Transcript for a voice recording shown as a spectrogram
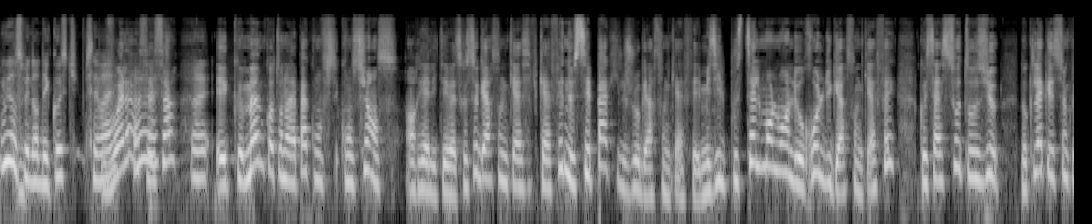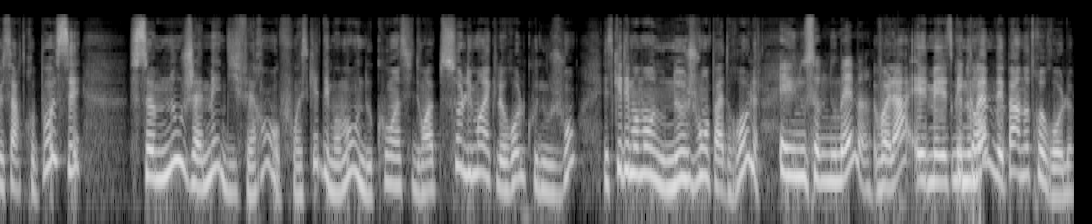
Oui, on se met dans des costumes, c'est vrai. Voilà, Ouais, c'est ouais. ça. Ouais. Et que même quand on n'en a pas conscience, en réalité, parce que ce garçon de ca- café ne sait pas qu'il joue au garçon de café, mais il pousse tellement loin le rôle du garçon de café que ça saute aux yeux. Donc la question que Sartre pose, c'est sommes-nous jamais différents au fond? Est-ce qu'il y a des moments où nous coïncidons absolument avec le rôle que nous jouons? Est-ce qu'il y a des moments où nous ne jouons pas de rôle? Et nous sommes nous-mêmes? Voilà. Et mais est-ce que nous-mêmes n'est pas un autre rôle?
